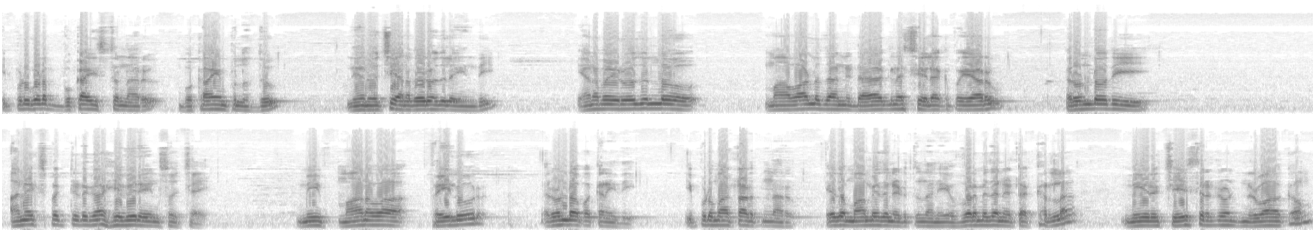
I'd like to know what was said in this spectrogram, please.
ఇప్పుడు కూడా బుకాయిస్తున్నారు బుకాయింపులొద్దు. నేను వచ్చి ఎనభై రోజులైంది ఎనభై రోజుల్లో మా వాళ్ళు దాన్ని డయాగ్నోస్ చేయలేకపోయారు. రెండోది అన్ఎక్స్పెక్టెడ్గా హెవీ రెయిన్స్ వచ్చాయి. మీ మానవ ఫెయిలూర్ రెండో పక్కన ఇది. ఇప్పుడు మాట్లాడుతున్నారు. ఏదో మా మీద నెడుతుందని. ఎవరి మీద నెట్టక్కర్లా. మీరు చేసినటువంటి నిర్వాహకం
